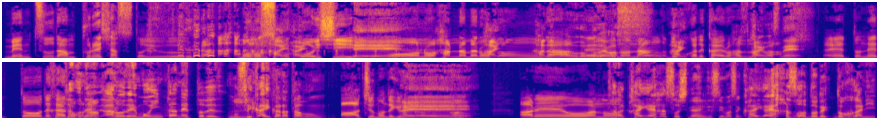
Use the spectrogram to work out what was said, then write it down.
メンツー団プレシャスという、ものすごく美味しい、はいはい。ええあの、半生のうどんが、どこかで買えるはずなんだ。買えますね。えっ、と、ネットで買えるのかな、、あのね、もうインターネットで、もう世界から多分、ああ、注文できるんだ。ええ。うんあれを、あのただ、海外発送してないんです。すいません。海外発送はどれ、どこかに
